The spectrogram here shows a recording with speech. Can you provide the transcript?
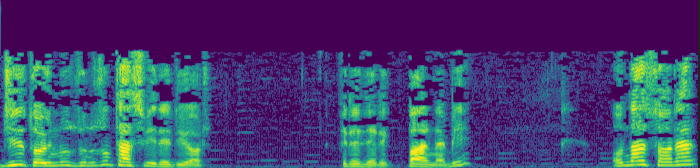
cirit oyununu uzun uzun tasvir ediyor Frederick Barnaby. Ondan sonra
